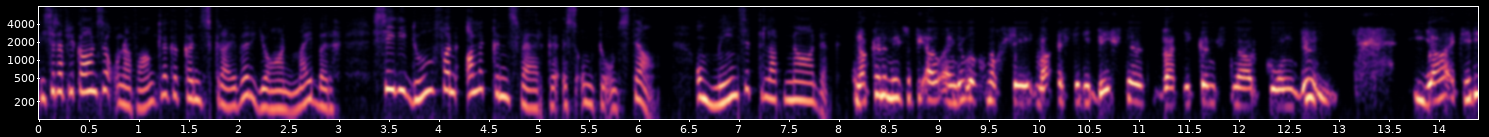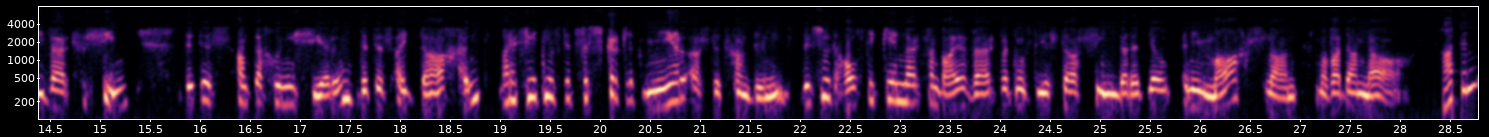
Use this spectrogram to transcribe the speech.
Die Suid-Afrikaanse onafhanklike kunskrywer Johan Meiburg sê die doel van alle kunswerke is om te ontstel, om mense te laat nadink. En dan kan mense op die ou einde ook nog sê, maar is dit die beste wat die kunstenaar kon doen? Ja, ek het die werk gesien. Dit is antagoniserend, dit is uitdagend, maar ek weet nie of dit verskriklik meer as dit gaan doen nie. Dit is so half die kenmerk van baie werk wat ons deesdae sien dat dit jou in die maag slaan, maar wat dan Hatten,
